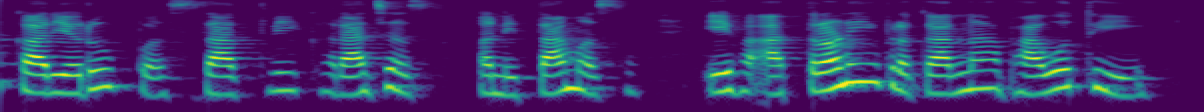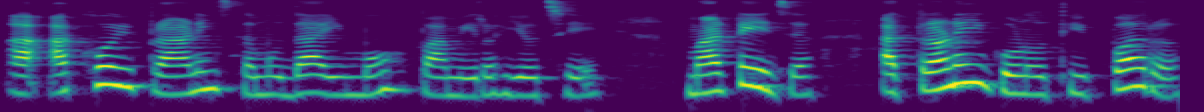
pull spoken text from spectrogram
કાર્યરૂપ સાત્વિક, રાજસ અને તામસ એવા આ ત્રણેય પ્રકારના ભાવોથી આ આખોય પ્રાણી સમુદાય મોહ પામી રહ્યો છે. માટે જ આ ત્રણેય ગુણોથી પર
